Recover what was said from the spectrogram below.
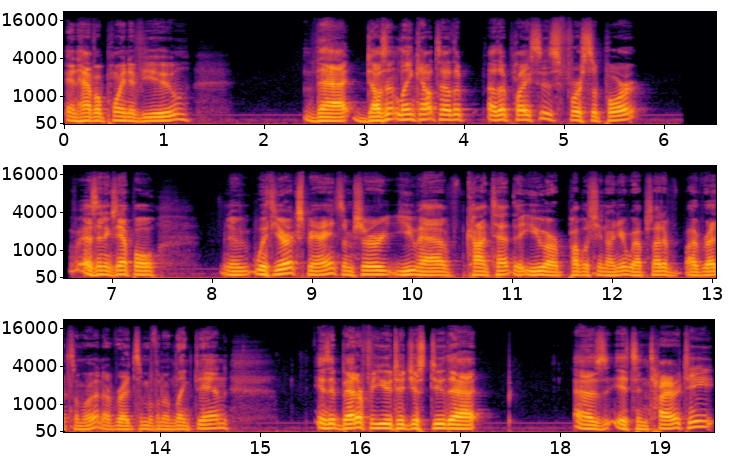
and have a point of view that doesn't link out to other other places for support. As an example, you know, with your experience, I'm sure you have content that you are publishing on your website. I've, I've read some of it, and I've read some of it on LinkedIn. Is it better for you to just do that as its entirety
